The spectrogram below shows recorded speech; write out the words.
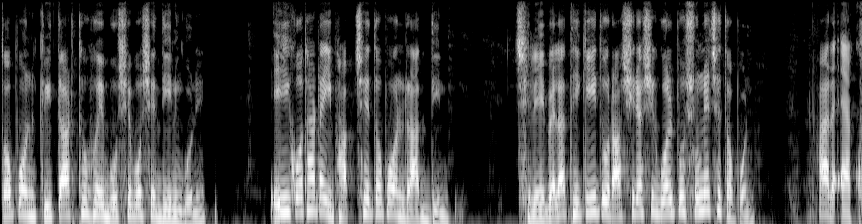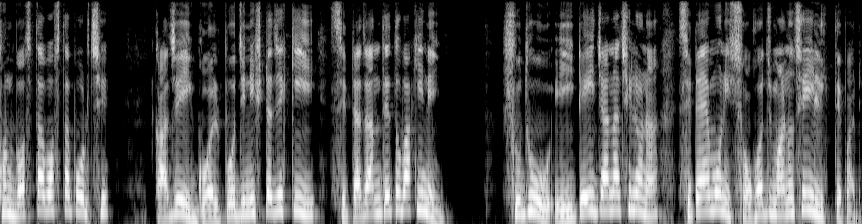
তপন কৃতার্থ হয়ে বসে বসে দিন গুনে। এই কথাটাই ভাবছে তপন রাত দিন। ছেলেবেলা থেকেই তো রাশি রাশি গল্প শুনেছে তপন। আর এখন বস্তা বস্তা পড়ছে। কাজেই গল্প জিনিসটা যে কী, সেটা জানতে তো বাকি নেই। শুধু এইটাই জানা ছিল না, সেটা এমনই সহজ মানুষেই লিখতে পারে।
